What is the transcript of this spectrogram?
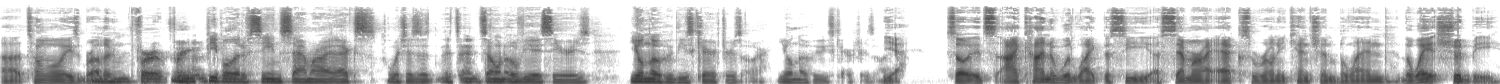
uh, Tomoe's brother. Mhm. For for Mhm. people that have seen Samurai X, which is a, its its own OVA series, you'll know who these characters are. You'll know who these characters are. Yeah. So it's I kind of would like to see a Samurai X Rurouni Kenshin blend the way it should be.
